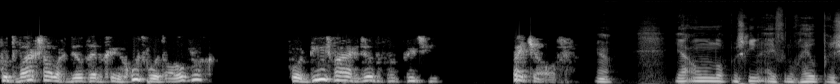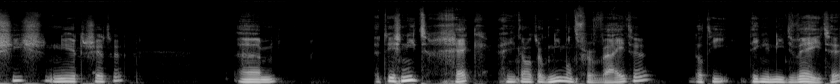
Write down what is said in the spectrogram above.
Voor het waakzame gedeelte heb ik geen goed woord over. Voor het dienstbare gedeelte van de politie, petje af. Ja, om hem nog misschien even nog heel precies neer te zetten. Ehm, het is niet gek, en je kan het ook niemand verwijten, dat hij dingen niet weet. Hè?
